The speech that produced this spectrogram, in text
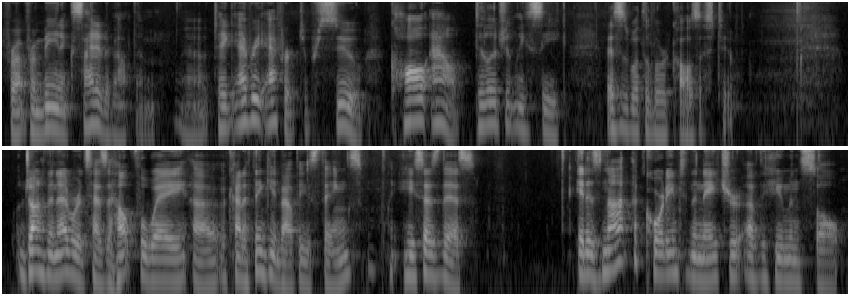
from, from being excited about them. Uh, take every effort to pursue, call out, diligently seek. This is what the Lord calls us to. Jonathan Edwards has a helpful way uh, of kind of thinking about these things. He says this It is not according to the nature of the human soul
